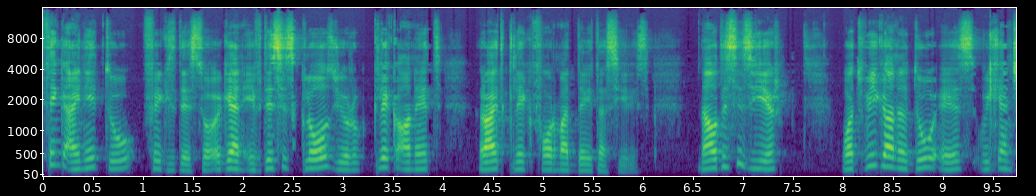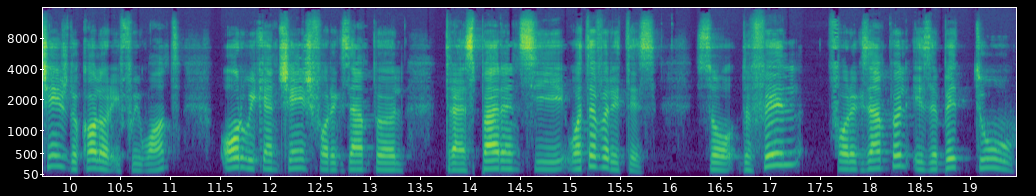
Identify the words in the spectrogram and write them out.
thing I need to fix this. So again, if this is closed, you click on it, right click format data series. Now this is here. What we're gonna do is we can change the color if we want, or we can change, for example, transparency, whatever it is. So the fill, for example, is a bit too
